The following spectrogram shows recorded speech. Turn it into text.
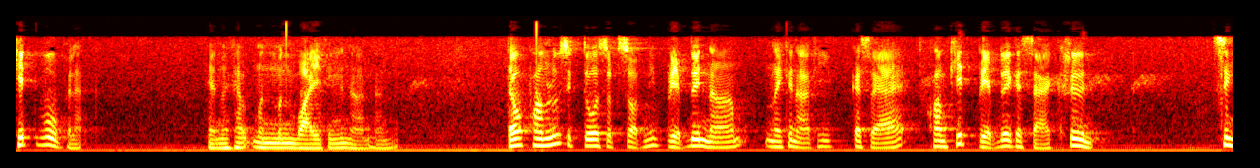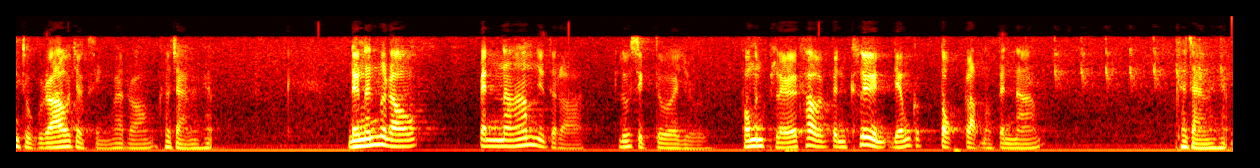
คิดวูบไปแล้วเห็นไหมครับ มันมันไวถึงขนาดนั้น แต่ว่าความรู้สึกตัวสดๆนี่เปรียบด้วยน้ำในขณะที่กระแสความคิดเปรียบด้วยกระแสคลื่น ซึ่งถูกเร้าจากสิ่งแวดล้อมเข้าใจไหมครับ ดังนั้นเมื่อเราเป็นน้ำอยู่ตลอด รู้สึกตัวอยู่พอมันเผลอเข้าไปเป็นคลื่น เดี๋ยวมันก็ตกกลับมาเป็นน้ำเข้าใจไหมครับ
